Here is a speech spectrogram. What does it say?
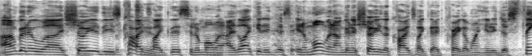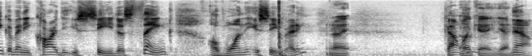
I'm going to uh, show you these Look cards you. like this in a moment. I'd like you to just, in a moment, I'm going to show you the cards like that, Craig. I want you to just think of any card that you see. Just think of one that you see. Ready? Right. Got one? Okay, yeah. Now,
